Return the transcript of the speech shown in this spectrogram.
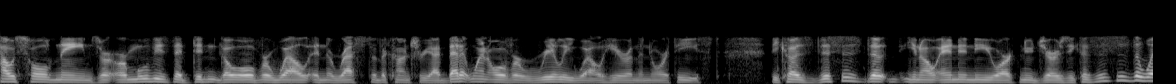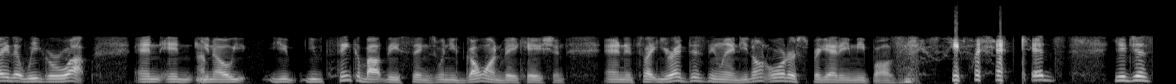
household names or, or movies that didn't go over well in the rest of the country. I bet it went over really well here in the Northeast because this is the you know and in New York, New Jersey because this is the way that we grew up. And and you know you you think about these things when you go on vacation and it's like you're at Disneyland, you don't order spaghetti and meatballs kids. You just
